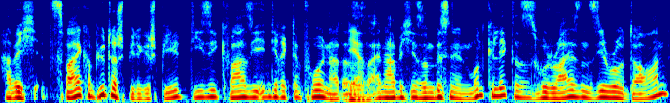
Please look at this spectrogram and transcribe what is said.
habe ich zwei Computerspiele gespielt, die sie quasi indirekt empfohlen hat. Also Ja. das eine habe ich ihr so ein bisschen in den Mund gelegt, das ist Horizon Zero Dawn.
